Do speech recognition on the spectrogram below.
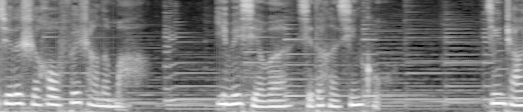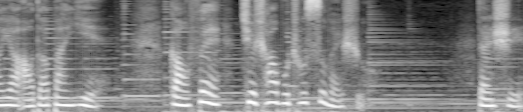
学的时候非常的忙，因为写文写得很辛苦，经常要熬到半夜，稿费却超不出四位数。但是，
